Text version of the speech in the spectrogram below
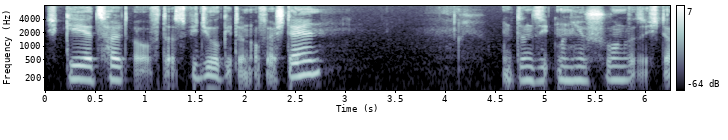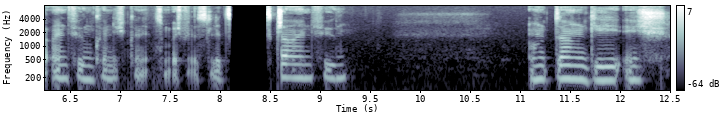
Ich gehe jetzt halt auf das Video, geht dann auf Erstellen. Und dann sieht man hier schon, was ich da einfügen könnte. Ich kann jetzt zum Beispiel das letzte einfügen. Und dann gehe ich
